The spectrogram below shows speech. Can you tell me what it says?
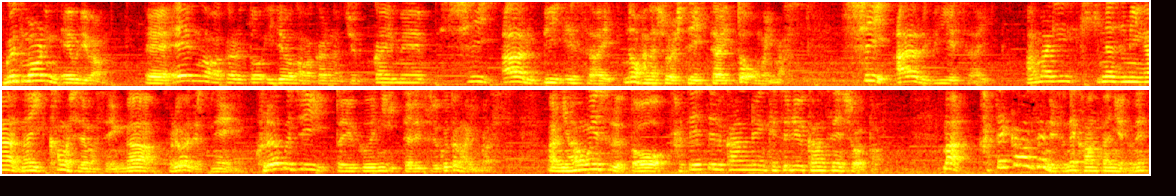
Good morning everyone、えー、英語がわかると医療がわかるの10回目 CRBSI の話をしていきたいと思います。CRBSI あまり聞きなじみがないかもしれませんがこれはですねクラブ G というふうに言ったりすることがあります、まあ、日本語にするとカテーテル関連血流感染症と。まあ家庭感染ですよね簡単に言うとね。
